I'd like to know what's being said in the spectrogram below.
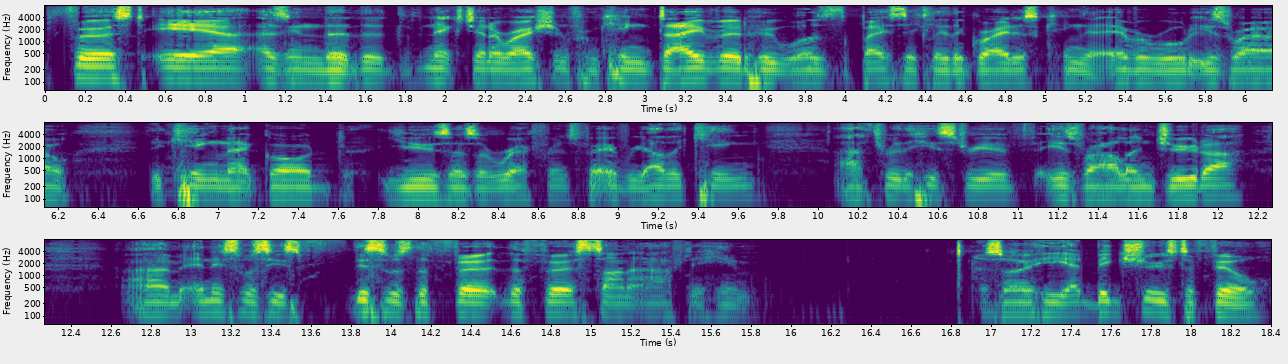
first heir, as in the, the next generation from King David, who was basically the greatest king that ever ruled Israel, the king that God used as a reference for every other king uh, through the history of Israel and Judah. Um, and this was his. This was the fir- the first son after him. So he had big shoes to fill.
